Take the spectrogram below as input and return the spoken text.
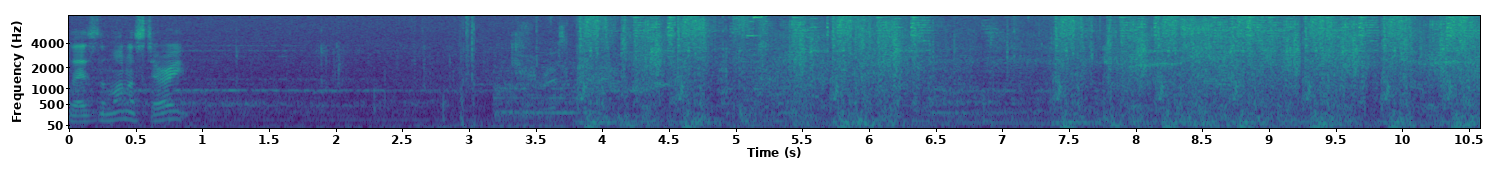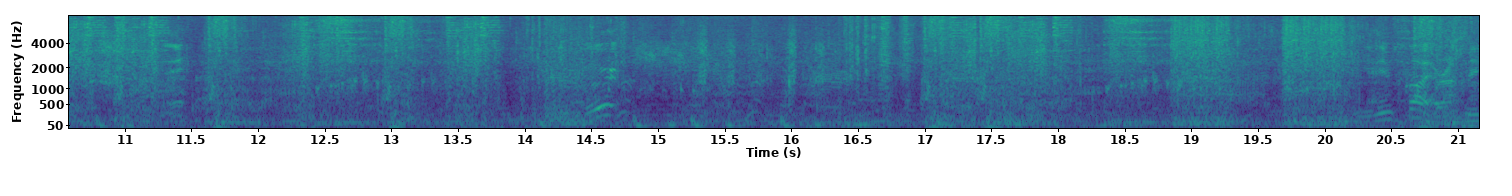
there's the monastery. Fire at me.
